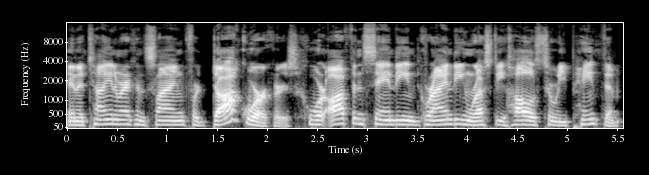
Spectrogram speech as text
an Italian American slang for dock workers who were often sanding and grinding rusty hulls to repaint them.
